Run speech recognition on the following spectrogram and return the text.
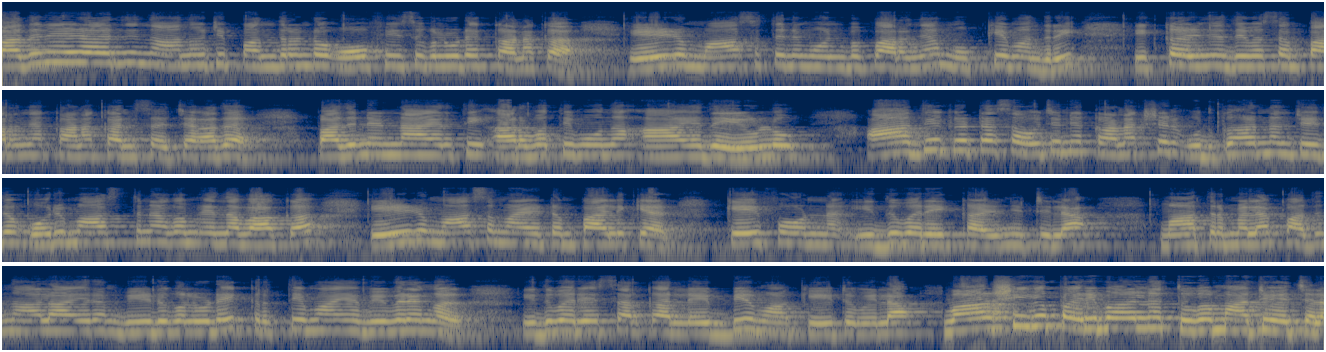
പതിനേഴായിരത്തി നാനൂറ്റി പന്ത്രണ്ട് ഓഫീസുകളുടെ കണക്ക് ഏഴ് മാസത്തിന് മുൻപ് പറഞ്ഞ മുഖ്യമന്ത്രി ഇക്കഴിഞ്ഞ ദിവസം പറഞ്ഞ കണക്കനുസരിച്ച് അത് പതിനെണ്ണായിരത്തി അറുപത്തി മൂന്ന് ആയതേയുള്ളൂ. ആദ്യഘട്ട സൗജന്യ കണക്ഷൻ ഉദ്ഘാടനം ചെയ്ത് ഒരു മാസത്തിനകം എന്ന വാക്ക് ഏഴു മാസമായിട്ടും പാലിക്കാൻ കെ ഫോണിന് ഇതുവരെ കഴിഞ്ഞിട്ടില്ല. മാത്രമല്ല പതിനാലായിരം വീടുകളുടെ കൃത്യമായ വിവരങ്ങൾ ഇതുവരെ സർക്കാർ ലഭ്യമാക്കിയിട്ടുമില്ല. വാർഷിക പരിപാലന തുക മാറ്റിവെച്ചാൽ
